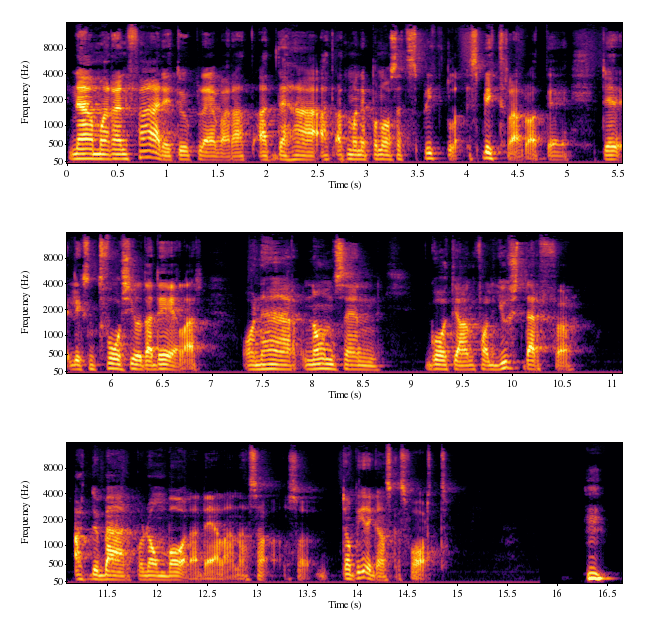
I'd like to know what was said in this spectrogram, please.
När man redan färdigt upplever att, att, det här, att, att man är på något sätt splittrad och att det, det är liksom två skilda delar och när någon sen går till anfall just därför att du bär på de båda delarna så, så då blir det ganska svårt. Mm.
